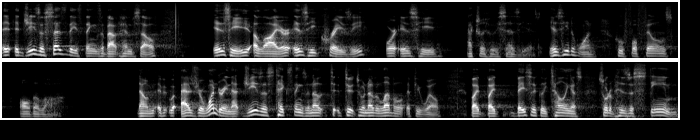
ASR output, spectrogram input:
it, it, Jesus says these things about himself. Is he a liar? Is he crazy? Or is he actually who he says he is? Is he the one who fulfills all the law. Now, if, as you're wondering that, Jesus takes things another, to, to, to another level, if you will, by, by basically telling us sort of his esteem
